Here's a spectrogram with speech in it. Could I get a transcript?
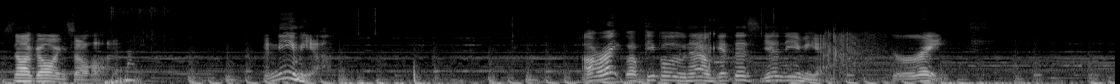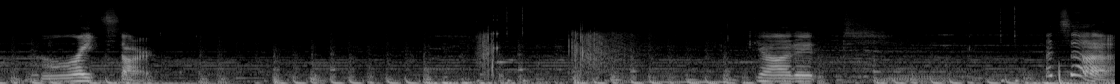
It's not going so hot. Anemia! Alright, well people who now get this, get anemia. Great. Great start. Got it. Let's, uh...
